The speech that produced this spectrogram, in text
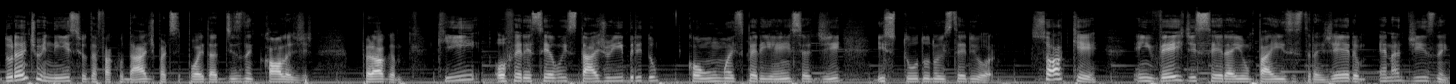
Durante o início da faculdade, participou da Disney College Program, que ofereceu um estágio híbrido com uma experiência de estudo no exterior. Só que, em vez de ser aí um país estrangeiro, é na Disney.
